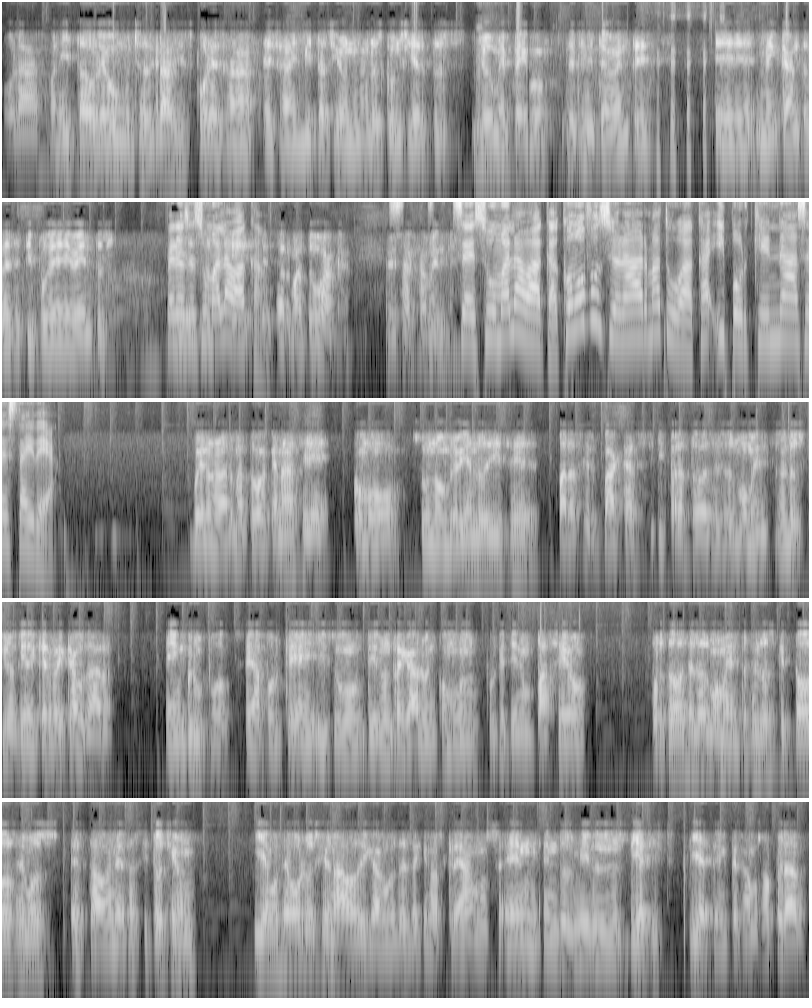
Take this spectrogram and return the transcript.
Hola Juanita W, muchas gracias por esa, esa invitación a los conciertos. Yo me pego, definitivamente. Eh, me encantan ese tipo de eventos. Pero Y se suma la vaca. Es arma tu vaca, exactamente. Se suma la vaca. ¿Cómo funciona Arma tu vaca y por qué nace esta idea? Bueno, Arma tu vaca nace, como su nombre bien lo dice, para hacer vacas y para todos esos momentos en los que uno tiene que recaudar en grupo, sea porque hizo, tiene un regalo en común, porque tiene un paseo, por todos esos momentos en los que todos hemos estado en esa situación y hemos evolucionado, digamos, desde que nos creamos en, en 2017, empezamos a operar.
